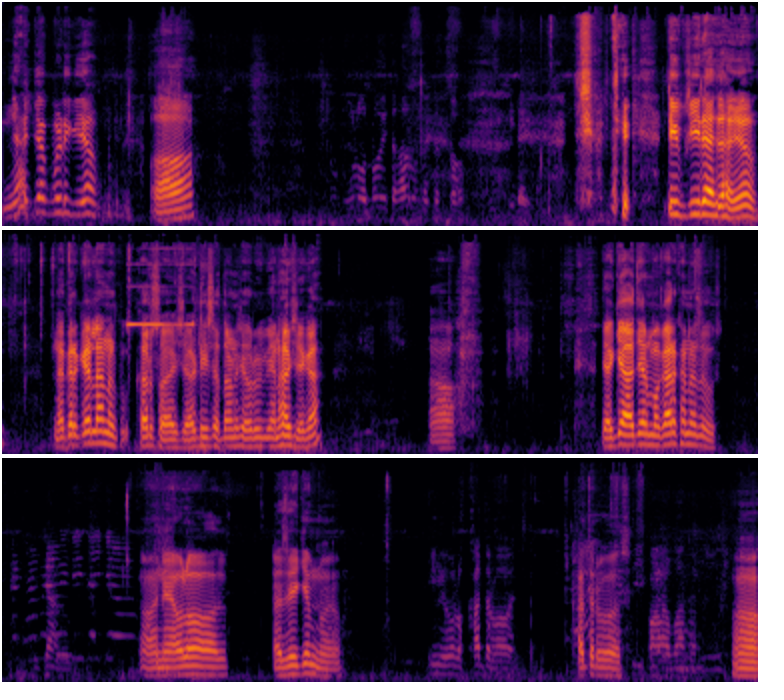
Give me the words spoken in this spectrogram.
ન્યા ક્યાંક પડી ગયા હા ટીપ ચીરા જાય એમ નકર કેટલાનો ખર્ચો હશે અઢીસો ત્રણસો રૂપિયાનો આવશે કા હા ત્યાં ક્યાં અત્યારમાં કારખાના જવું છે? અને ઓલો અજય કેમ નો આવ્યો ખાતર વાવે છે. હા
